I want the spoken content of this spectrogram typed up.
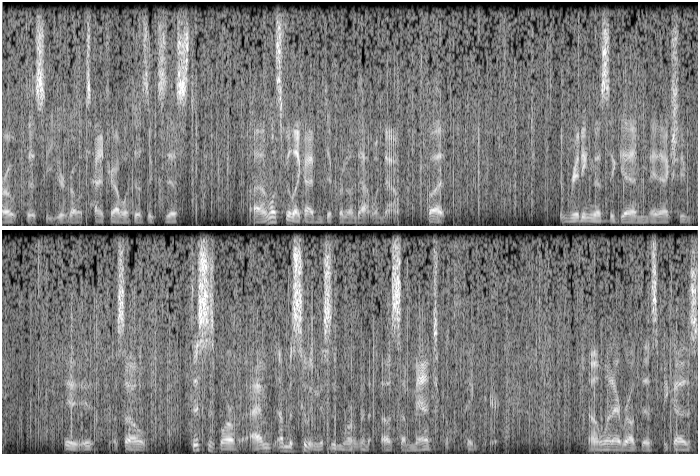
wrote this a year ago. Time travel does exist. I almost feel like I'm different on that one now, but reading this again, it actually. It, it, so, this is more of. I'm, I'm assuming this is more of an, a semantical thing here uh, when I wrote this because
